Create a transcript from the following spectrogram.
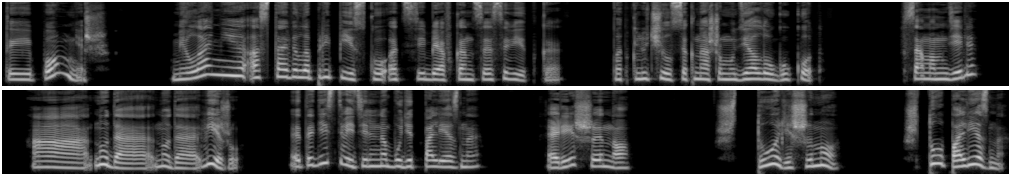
ты помнишь? Мелания оставила приписку от себя в конце свитка. Подключился к нашему диалогу кот. В самом деле? А, ну да, ну да, вижу. Это действительно будет полезно. Решено. Что решено? Что полезно?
